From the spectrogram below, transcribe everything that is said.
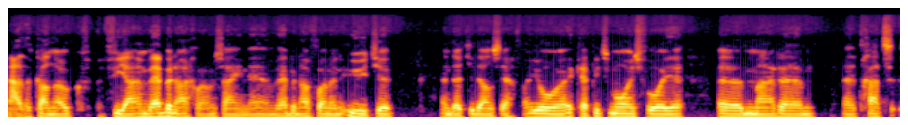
Nou, dat kan ook via een webinar gewoon zijn. Hè? Een webinar van een uurtje. En dat je dan zegt van, joh, ik heb iets moois voor je. maar ehm, het gaat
